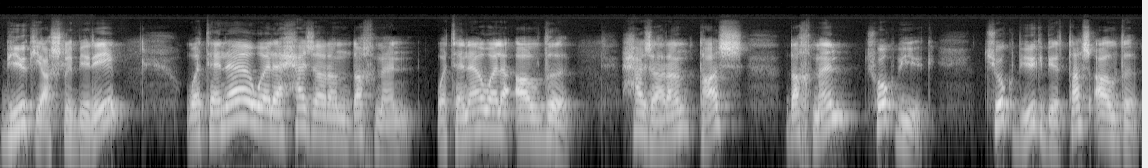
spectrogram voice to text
büyük yaşlı biri ve tenavele hacaran dahmen ve tenavele aldı hacaran taş dahmen çok büyük çok büyük bir taş aldı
